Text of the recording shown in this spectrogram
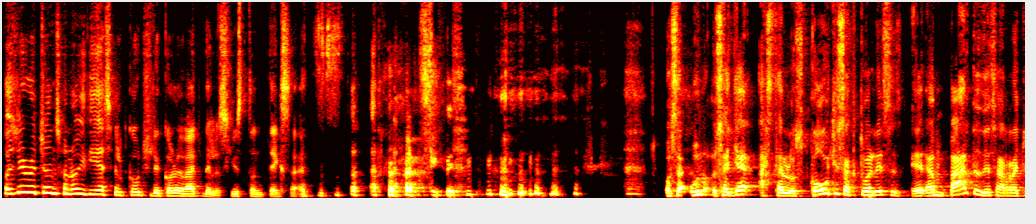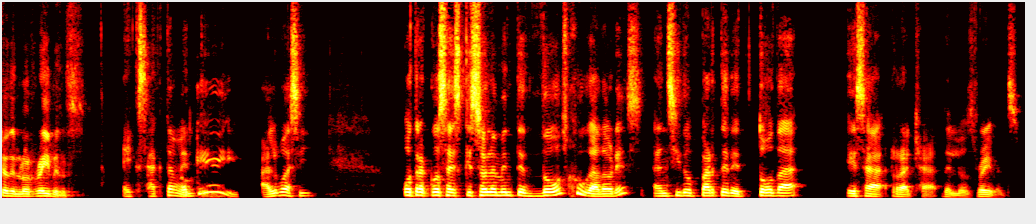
Pues Gerald Johnson hoy día es el coach de quarterback de los Houston Texans. o, sea, uno, o sea, ya hasta los coaches actuales eran parte de esa racha de los Ravens. Exactamente. Algo así. Otra cosa es que solamente dos jugadores han sido parte de toda esa racha de los Ravens.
